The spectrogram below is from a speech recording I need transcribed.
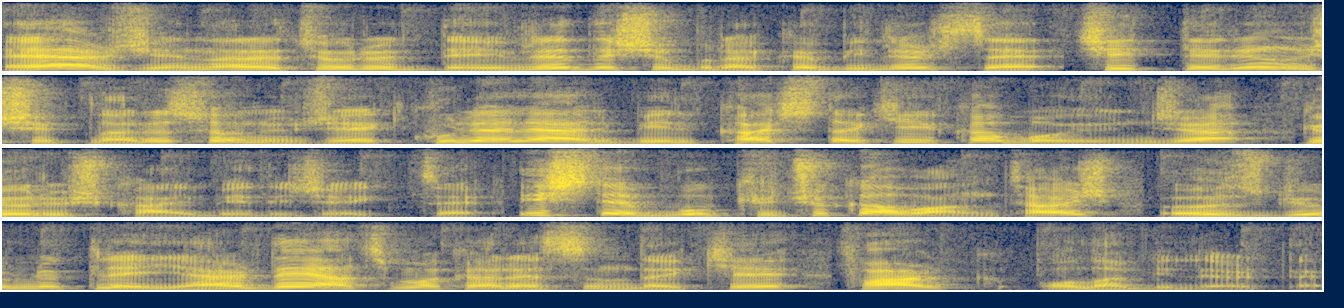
Eğer jeneratörü devre dışı bırakabilirse çitlerin ışıkları sönecek, kuleler birkaç dakika boyunca görüş kaybedecekti. İşte bu küçük avantaj özgürlükle yerde yatmak arasındaki fark olabilirdi.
